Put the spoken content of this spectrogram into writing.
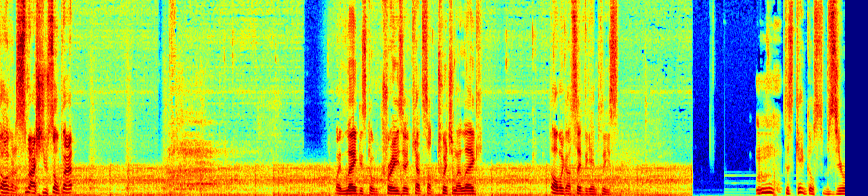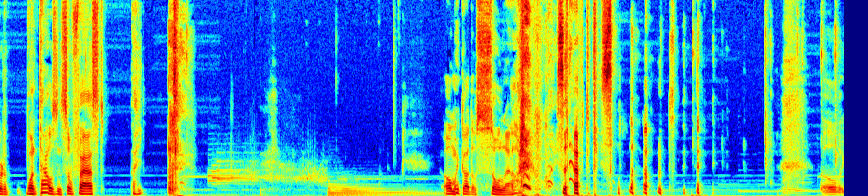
Oh, I'm gonna smash you so bad. My leg is going crazy. I can't stop twitching my leg. Oh my god, save the game, please. Mm, this game goes from 0 to 1000 so fast. I... Oh my god, that was so loud. Why does it have to be so loud? oh my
